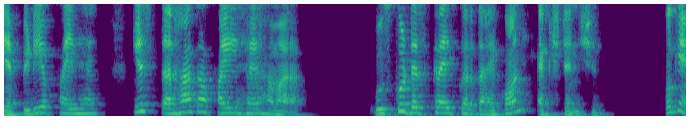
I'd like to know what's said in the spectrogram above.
या पीडीएफ फ़ाइल है, किस तरह का फ़ाइल है हमारा? उसको डिस्क्राइब करता है कौन? एक्सटेंशन ओके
